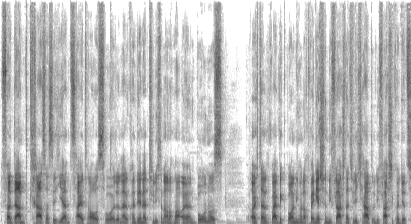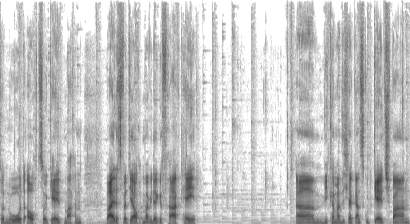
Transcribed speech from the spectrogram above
verdammt krass, was ihr hier an Zeit rausholt. Und dann könnt ihr natürlich dann auch nochmal euren Bonus euch dann bei Big Bonnie holen, auch wenn ihr schon die Flasche natürlich habt. Und die Flasche könnt ihr zur Not auch zur Geld machen. Weil es wird ja auch immer wieder gefragt, hey, ähm, wie kann man sich halt ganz gut Geld sparen?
